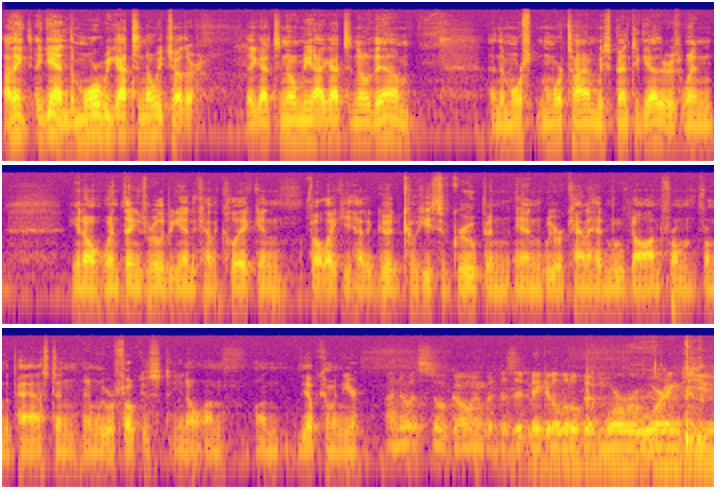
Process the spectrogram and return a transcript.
I think again, the more we got to know each other, they got to know me, I got to know them, and the more more time we spent together is when, you know, when things really began to kind of click and felt like you had a good cohesive group, and, and we were kind of had moved on from from the past, and, and we were focused, you know, on on the upcoming year. I know it's still going, but does it make it a little bit more rewarding to you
